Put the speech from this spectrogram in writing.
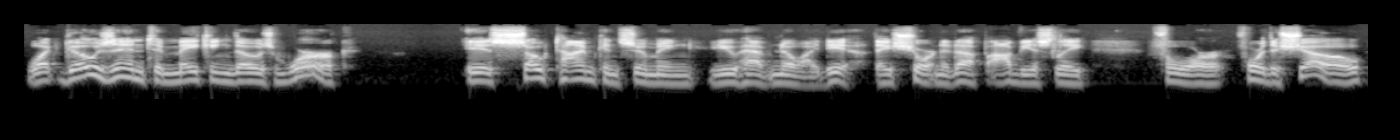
what goes into making those work is so time consuming you have no idea. They shorten it up, obviously, for for the show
